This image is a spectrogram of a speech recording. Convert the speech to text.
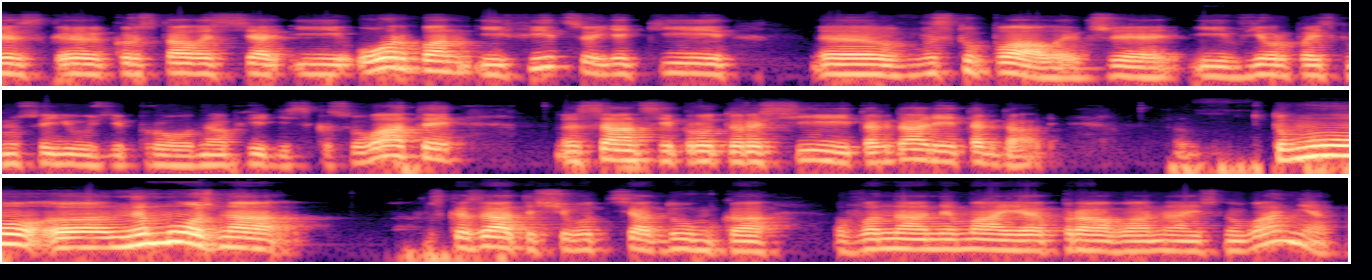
е, е, користалися і Орбан, і Фіцо, які е, виступали вже і в Європейському Союзі про необхідність скасувати е, санкції проти Росії, і так далі. і так далі. Тому е, не можна сказати, що от ця думка вона не має права на існування,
